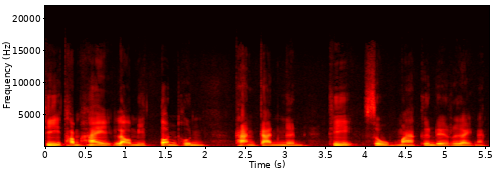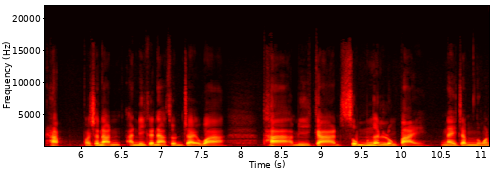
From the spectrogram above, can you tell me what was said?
ที่ทำให้เรามีต้นทุนทางการเงินที่สูงมากขึ้นเรื่อยๆนะครับ เพราะฉะนั้นอันนี้ก็น่าสนใจว่า ถ้ามีการสมเงินลงไปในจำนวน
